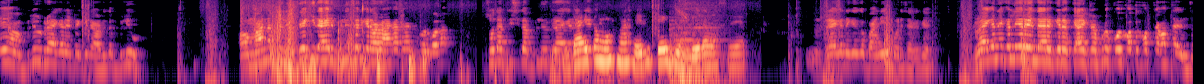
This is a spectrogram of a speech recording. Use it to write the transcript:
ए अँ ब्लू ड्रागन एक केटाहरू त ब्लू अब मानव ब्लू देखिँदाखेरि ब्लू छ नि केटाहरू नि तिम्रो भन so that this the blue dragon दाइको मुखमा फेरि त्यही झुन्डेर बस्छ यार ड्रागन एकेको बानी परिसक्यो कि ड्रागन एके लिएर हिँड्दाखेरि क्यारेक्टर पुरो कोही कति खच्चा खच्चा हुन्छ।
